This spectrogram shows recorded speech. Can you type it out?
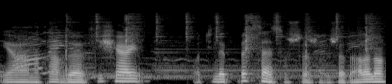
Ja naprawdę dzisiaj odcinek bez sensu szczerze wyszedł, ale no,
